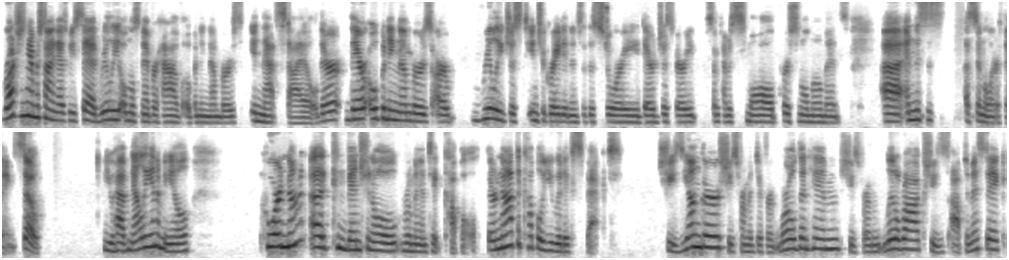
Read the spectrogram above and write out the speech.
Rodgers and Hammerstein, as we said, really almost never have opening numbers in that style. Their their opening numbers are really just integrated into the story. They're just very sometimes small personal moments, uh, and this is a similar thing. So you have Nellie and Emile, who are not a conventional romantic couple. They're not the couple you would expect. She's younger. She's from a different world than him. She's from Little Rock. She's optimistic.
